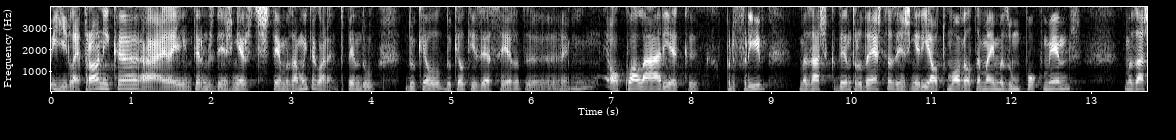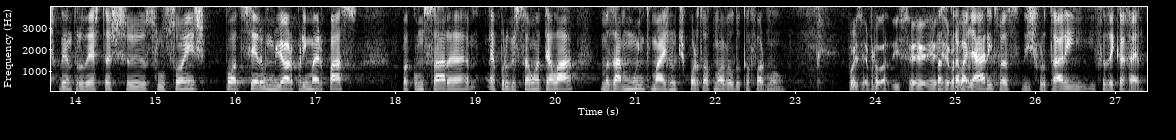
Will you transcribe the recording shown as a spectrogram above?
e, eletrónica, há, em termos de engenheiros de sistemas, há muito. Agora, depende do, do, que, ele, do que ele quiser ser, de, ou qual a área que, que preferir, mas acho que dentro destas, engenharia automóvel também, mas um pouco menos, mas acho que dentro destas eh, soluções pode ser o melhor primeiro passo para começar a, a progressão até lá, mas há muito mais no desporto automóvel do que a Fórmula 1. Pois é, verdade. Isso é, para se é trabalhar verdade. e para se desfrutar e, e, fazer carreira.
